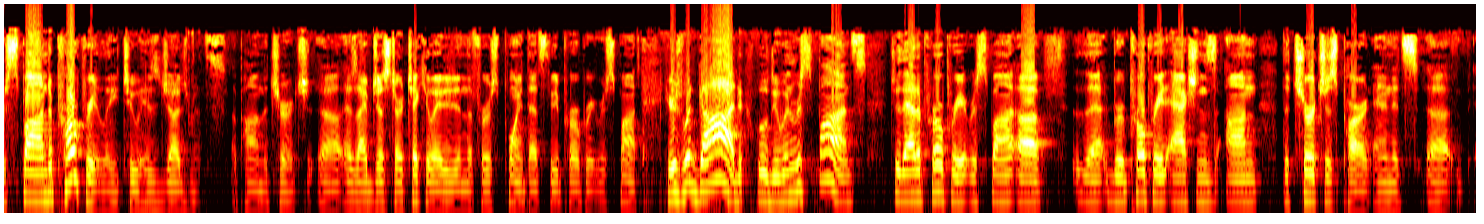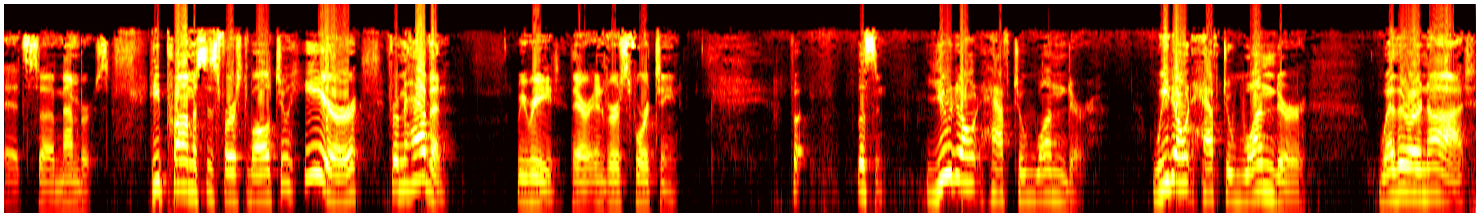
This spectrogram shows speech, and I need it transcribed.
respond appropriately to his judgments upon the church. Uh, as I've just articulated in the first point, that's the appropriate response. Here's what God will do in response to that appropriate response, uh, that appropriate actions on the church's part and its uh, its uh, members. He promises, first of all, to hear from heaven. We read there in verse 14. But listen, you don't have to wonder. We don't have to wonder whether or not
